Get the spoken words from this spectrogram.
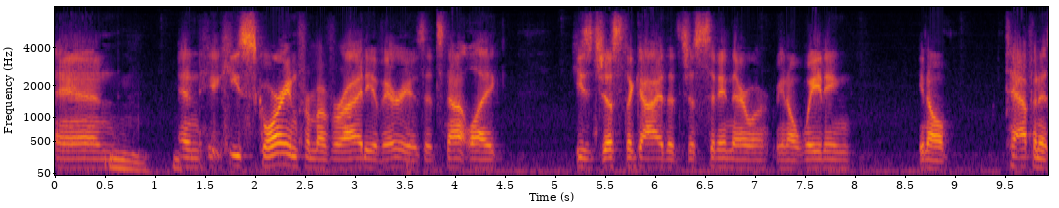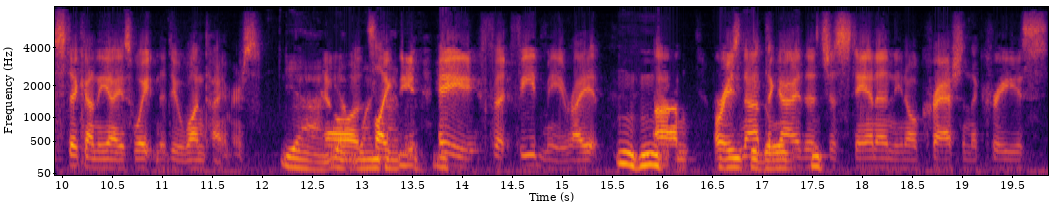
and mm-hmm. and he, he's scoring from a variety of areas. It's not like he's just the guy that's just sitting there, you know, waiting, you know, tapping his stick on the ice, waiting to do one timers. Yeah, you know, yeah, it's like, the, hey, f- feed me, right? Mm-hmm. Um, or he's not the guy that's just standing, you know, crashing the crease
